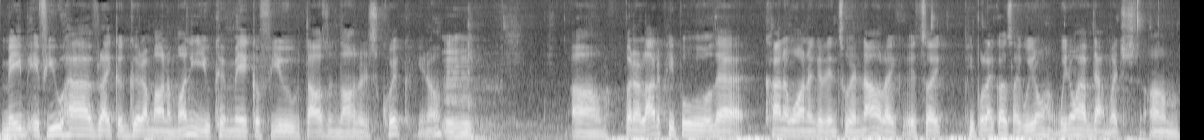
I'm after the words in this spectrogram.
maybe if you have like a good amount of money, you can make a few thousand dollars quick. You know. Mm-hmm. Um, but a lot of people that kind of want to get into it now, like it's like people like us, like we don't we don't have that much um,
